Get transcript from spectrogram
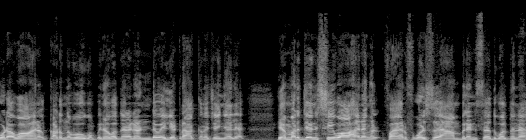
കൂടെ വാഹനങ്ങൾ കടന്നു പോകും. പിന്നെ അതുപോലെ തന്നെ രണ്ട് വലിയ ട്രാക്ക് എന്ന് വെച്ച് കഴിഞ്ഞാൽ എമർജൻസി വാഹനങ്ങൾ ഫയർഫോഴ്സ് ആംബുലൻസ് അതുപോലെ തന്നെ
